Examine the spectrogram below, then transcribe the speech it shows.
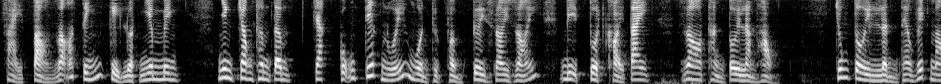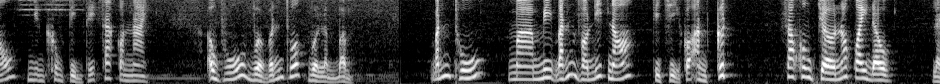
phải tỏ rõ tính kỷ luật nghiêm minh. Nhưng trong thâm tâm chắc cũng tiếc nuối nguồn thực phẩm tươi roi rói bị tuột khỏi tay do thằng tôi làm hỏng. Chúng tôi lần theo vết máu nhưng không tìm thấy xác con nai. Ông Phú vừa vấn thuốc vừa lẩm bẩm. Bắn thú mà mi bắn vào đít nó thì chỉ có ăn cứt. Sao không chờ nó quay đầu? Là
